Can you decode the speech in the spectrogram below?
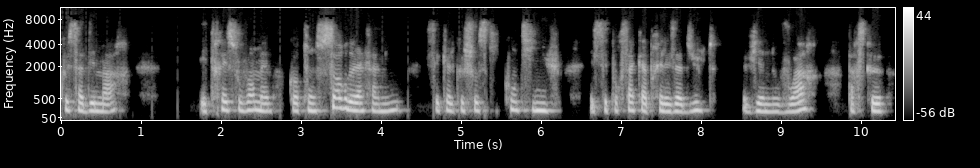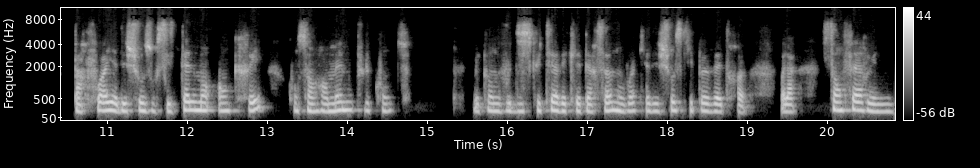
que ça démarre. Et très souvent même, quand on sort de la famille, c'est quelque chose qui continue. Et c'est pour ça qu'après les adultes viennent nous voir, parce que parfois il y a des choses où c'est tellement ancré qu'on s'en rend même plus compte. Mais quand vous discutez avec les personnes, on voit qu'il y a des choses qui peuvent être, voilà, sans faire une,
